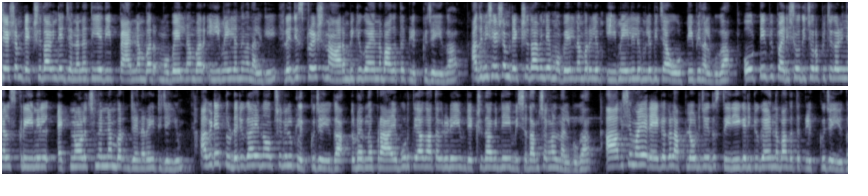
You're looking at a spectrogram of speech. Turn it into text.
ശേഷം രക്ഷിതാവിന്റെ ജനന തീയതി PAN number mobile number email എന്നിവ നൽകി രജിസ്ട്രേഷൻ ആരംഭിക്കുക എന്ന ഭാഗത്ത് ക്ലിക്ക് ചെയ്യുക. അതിനുശേഷം രക്ഷിതാവിന്റെ മൊബൈൽ നമ്പറിലും ഇമെയിലിലും ലഭിച്ച ഒ ടി പി നൽകുക. ഒ ടി പി പരിശോധിച്ചുറപ്പിച്ചു കഴിഞ്ഞാൽ സ്ക്രീനിൽ അക്നോളജ്മെന്റ് നമ്പർ ജനറേറ്റ് ചെയ്യും. അവിടെ തുടരുക എന്ന ഓപ്ഷനിൽ ക്ലിക്ക് ചെയ്യുക. തുടർന്ന് പ്രായപൂർത്തിയാകാത്തവരുടെയും രക്ഷിതാവിന്റെയും വിശദാംശങ്ങൾ നൽകുക. ആവശ്യമായ രേഖകൾ അപ്ലോഡ് ചെയ്ത് സ്ഥിരീകരിക്കുക എന്ന ഭാഗത്ത് ക്ലിക്ക് ചെയ്യുക.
